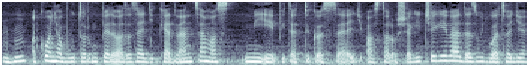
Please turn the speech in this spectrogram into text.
Uh-huh. A konyhabútorunk például az az egyik kedvencem, azt mi építettük össze egy asztalos segítségével, de ez úgy volt, hogy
